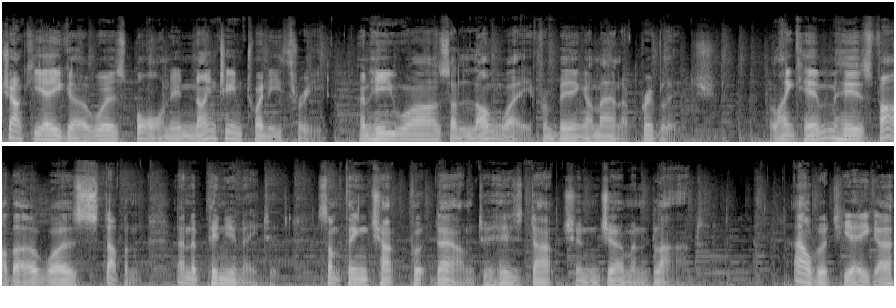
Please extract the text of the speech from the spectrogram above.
Chuck Yeager was born in 1923, and he was a long way from being a man of privilege. Like him, his father was stubborn and opinionated, something Chuck put down to his Dutch and German blood. Albert Yeager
